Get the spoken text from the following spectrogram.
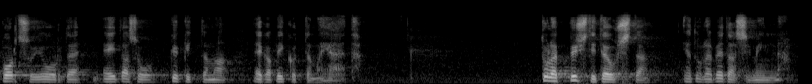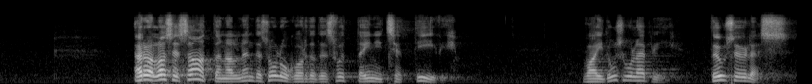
portsu juurde ei tasu kükitama ega pikutama jääda. tuleb püsti tõusta ja tuleb edasi minna. ära lase saatanal nendes olukordades võtta initsiatiivi, vaid usu läbi, tõuse üles,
